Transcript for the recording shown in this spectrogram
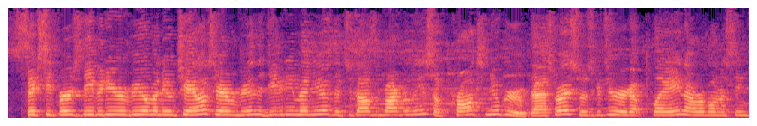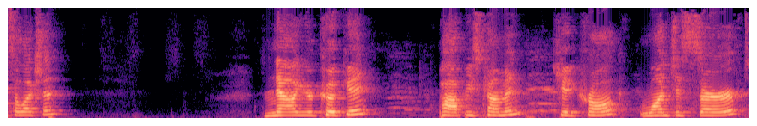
DVD review on my new channel. Today I'm reviewing the DVD menu of the 2005 release of Kronk's New Groove. That's right, so let's get to here. I got play, now we're going to scene selection. Now you're cooking. Papi's coming. Kid Kronk. Lunch is served.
